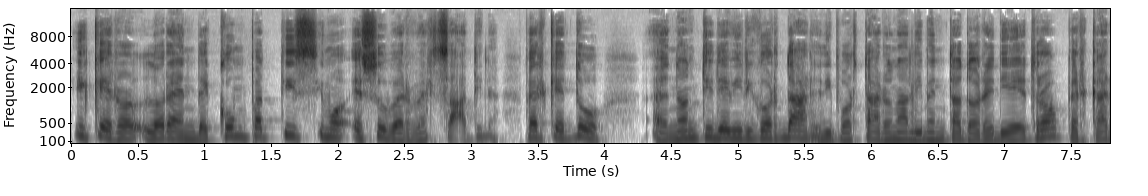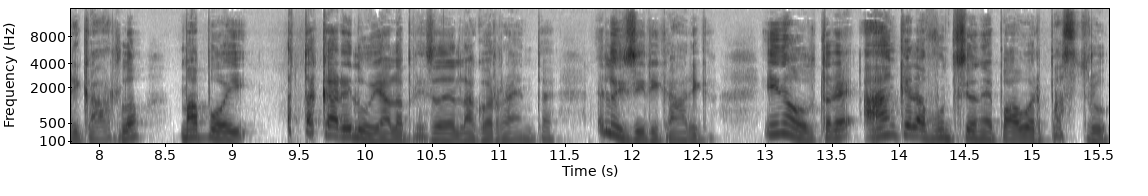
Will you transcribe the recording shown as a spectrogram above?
il che lo rende compattissimo e super versatile, perché tu eh, non ti devi ricordare di portare un alimentatore dietro per caricarlo, ma puoi attaccare lui alla presa della corrente e lui si ricarica. Inoltre ha anche la funzione power pass through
